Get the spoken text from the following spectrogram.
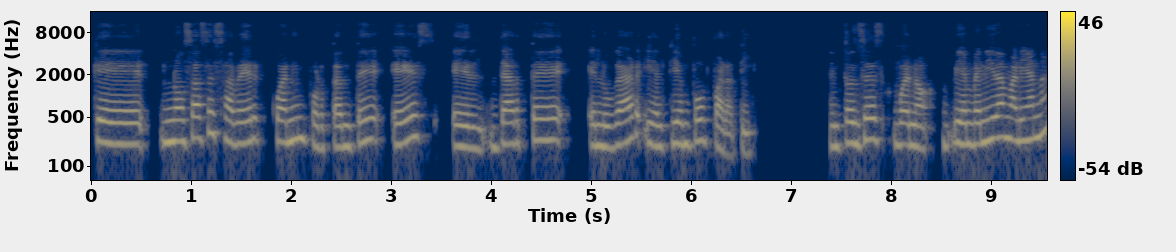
que nos hace saber cuán importante es el darte el lugar y el tiempo para ti. Entonces, bueno, bienvenida Mariana.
